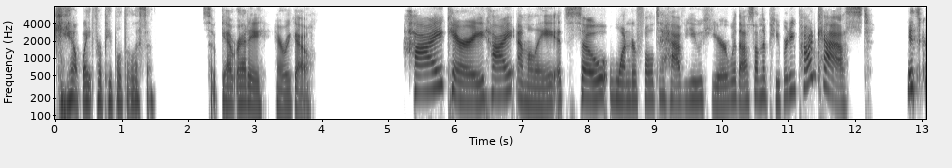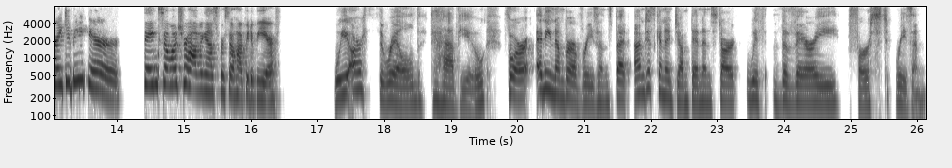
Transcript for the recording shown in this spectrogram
can't wait for people to listen. So get ready. Here we go. Hi, Carrie. Hi, Emily. It's so wonderful to have you here with us on the Puberty Podcast. It's great to be here. Thanks so much for having us. We're so happy to be here. We are thrilled to have you for any number of reasons, but I'm just going to jump in and start with the very first reason,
